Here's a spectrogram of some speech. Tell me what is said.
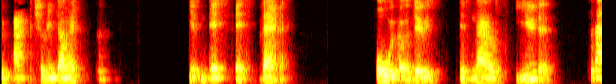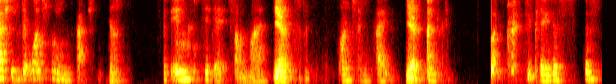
We've actually done it. Mm-hmm. It's it's there. All we've got to do is is now use it. We've actually, done- what do you mean we've actually done? We've inputted it somewhere. Yeah. On some. Yeah. Okay. But practically, this is,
